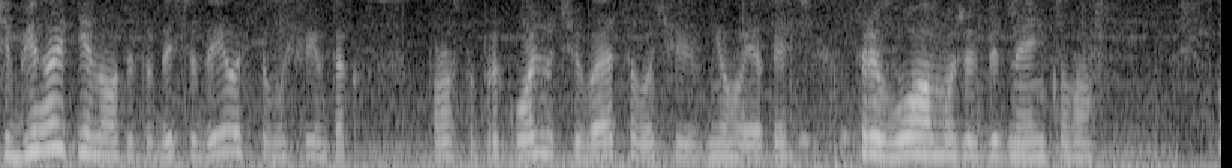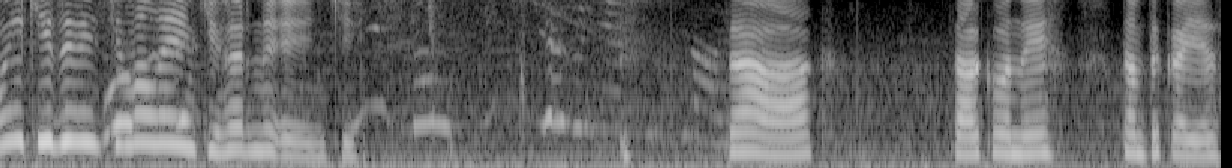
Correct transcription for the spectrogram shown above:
чи бігають єноти туди-сюди, ось тому що їм так просто прикольно, чи весело, чи в нього якась тривога, може, в бідненького. Ой, які дивіться, маленькі, гарненькі. Так. Так, вони. Там така є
